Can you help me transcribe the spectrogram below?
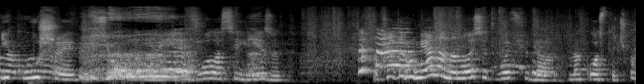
И кушает, и все, и волосы лезут. Вообще-то румяна наносят вот сюда, на косточку.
